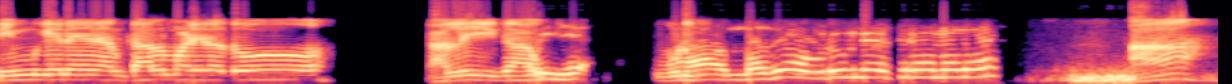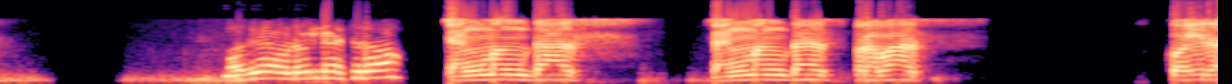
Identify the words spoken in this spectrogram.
ನಿಮ್ಗೇನೆ ನಾನು ಕಾಲ್ ಮಾಡಿರೋದು. ಅಲ್ಲಿ ಈಗ ಹುಡುಗ ಮದುವೆ ಹುಡುಗನ ಹೆಸರು ಏನ್ ಹೇಳಿ? ಹಾ ಮದುವೆ ಹುಡುಗನ ಹೆಸರು? ಚಂಗ್ಮಂಗ್ ದಾಸ್ ಚಂಗ್ಮಂಗ್ ದಾಸ್ ಪ್ರವಾಸ್ ಕೊಯ್ರ?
